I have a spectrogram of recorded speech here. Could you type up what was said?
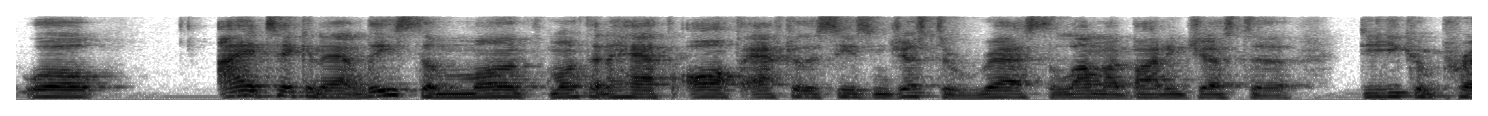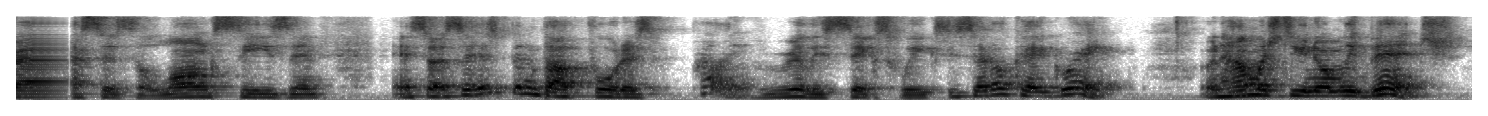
Well, I had taken at least a month, month and a half off after the season just to rest, allow my body just to decompress. It's a long season. And so I said, it's been about four to probably really six weeks. He said, okay, great. And how much do you normally bench?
